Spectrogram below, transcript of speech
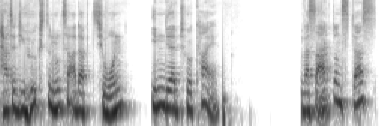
hatte die höchste Nutzeradaption in der Türkei. Was sagt uns das?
